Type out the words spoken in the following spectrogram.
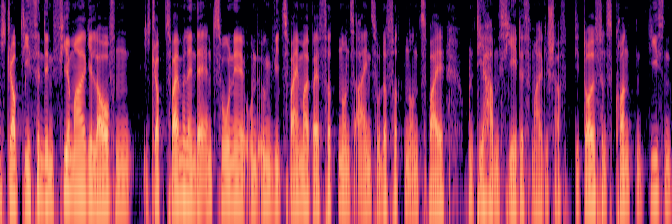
ich glaube, die sind den viermal gelaufen. Ich glaube, zweimal in der Endzone und irgendwie zweimal bei vierten und eins oder vierten und zwei. Und die haben es jedes Mal geschafft. Die Dolphins konnten diesen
